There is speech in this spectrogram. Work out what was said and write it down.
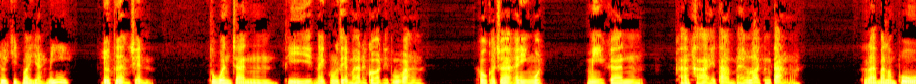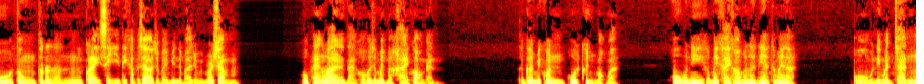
ด้วยคิดว่าอย่างนี้ยกตัวอย่างเช่น ทุกวันจันทร์ที่ในกรุงเทพมหานครในทุกวัง เขาก็จะให้งดมีการค้าขายตามแผงลอยต่างๆร้านบางลำพูตรงถนนไกรสีที่ข้าพเจ้าจะไปบินบาตอยู่เป็นประจำพวกแผงลอยต่างๆ เขาก็จะไม่มาขายของกัน ถ้าเกิดมีคนพูดขึ้นบอกว่า โอ้วันนี้ก็ไม่ขายของกันเลยเนี่ยทำไมล่ะ โอ้วันนี้วันจันทร์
